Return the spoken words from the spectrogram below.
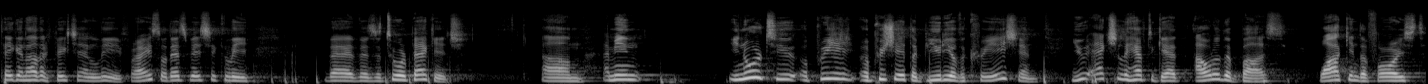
take another picture and leave, right? So that's basically the, there's a tour package. Um, I mean, in order to appreciate, appreciate the beauty of the creation, you actually have to get out of the bus, walk in the forest,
